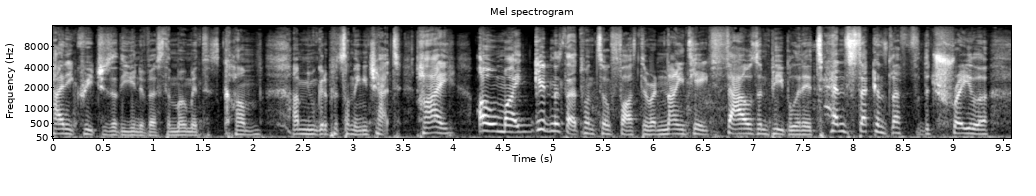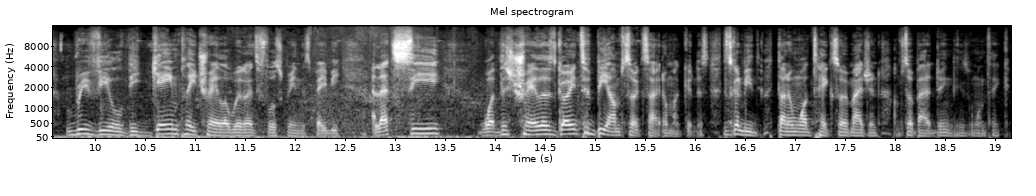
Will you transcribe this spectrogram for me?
tiny creatures of the universe, the moment has come. I'm even gonna put something in chat. Hi. Oh my goodness, that went so fast. There are 98,000 people in here. 10 seconds left for the trailer reveal, the gameplay trailer. We're going to full screen this baby. And let's see what this trailer is going to be. I'm so excited. Oh my goodness. It's gonna be done in one take, so imagine. I'm so bad at doing things in one take.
